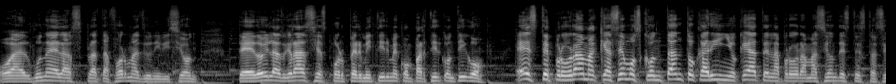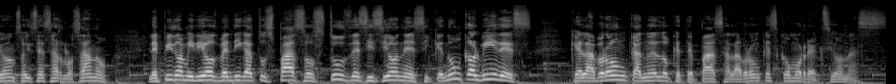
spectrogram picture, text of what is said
o alguna de las plataformas de Univisión. Te doy las gracias por permitirme compartir contigo este programa que hacemos con tanto cariño. Quédate en la programación de esta estación. Soy César Lozano. Le pido a mi Dios bendiga tus pasos, tus decisiones y que nunca olvides que la bronca no es lo que te pasa, la bronca es cómo reaccionas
